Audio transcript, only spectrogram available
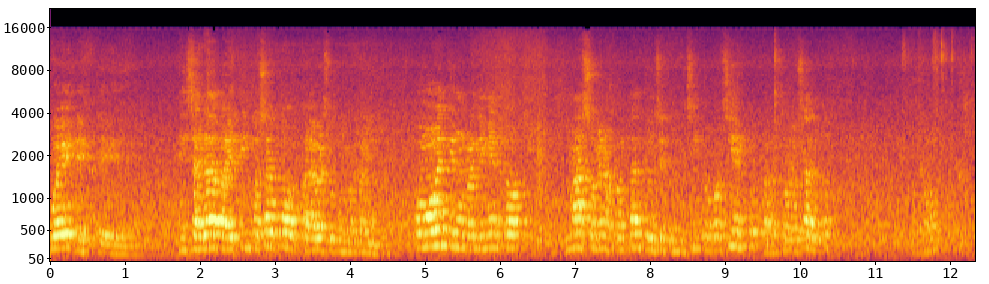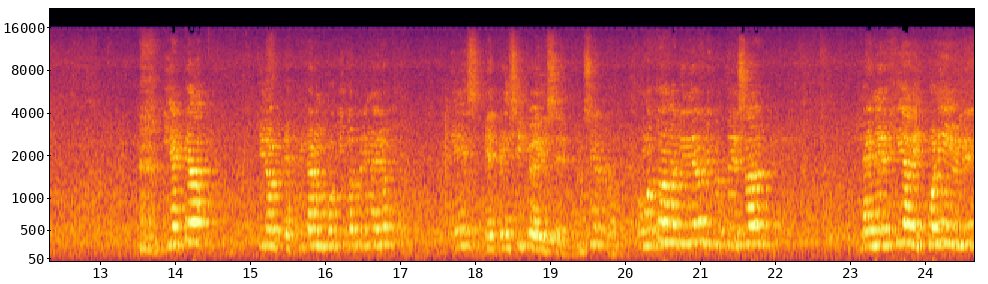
fue este, para distintos saltos para ver su comportamiento. Como ven, tiene un rendimiento más o menos constante, un 75% para todos los saltos. Por favor. Y acá quiero explicar un poquito primero es el principio de diseño, ¿no es cierto? Como toda máquina hidráulica, ustedes saben, la energía disponible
